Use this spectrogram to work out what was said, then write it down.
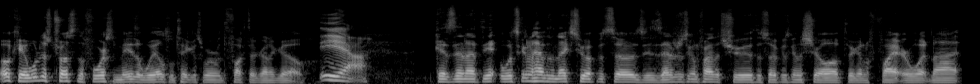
okay we'll just trust the force and maybe the whales will take us wherever the fuck they're gonna go yeah. because then at the what's gonna happen in the next two episodes is Ezra's gonna find the truth, Ahsoka's gonna show up, they're gonna fight or whatnot,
